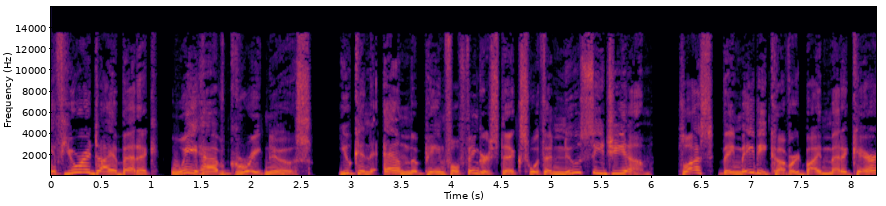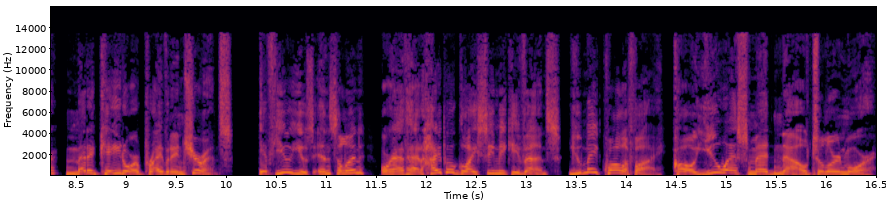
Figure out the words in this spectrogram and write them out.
If you're a diabetic, we have great news. You can end the painful finger sticks with a new CGM. Plus, they may be covered by Medicare, Medicaid, or private insurance. If you use insulin or have had hypoglycemic events, you may qualify. Call US Med now to learn more.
